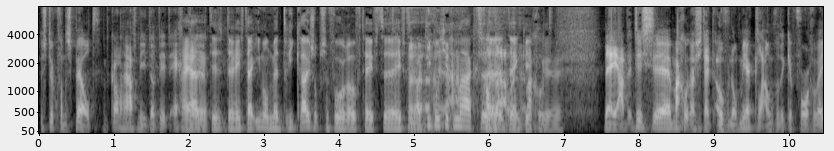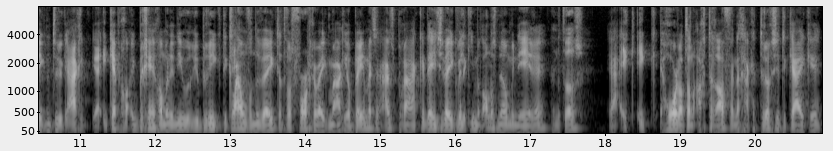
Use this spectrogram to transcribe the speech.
stuk van de speld. Het kan haast niet dat dit echt... Nou ja, eh, het is, er heeft daar iemand met drie kruis op zijn voorhoofd heeft, heeft een artikeltje Ja, gemaakt, eh, schandalig, denk maar ik. goed. Nee, ja, het is... eh, maar goed, als je het hebt over nog meer clowns... Want ik heb vorige week natuurlijk eigenlijk... Ja, ik, heb, ik begin gewoon met een nieuwe rubriek. De clown van de week. Dat was vorige week Mario B. met zijn uitspraken. Deze week wil ik iemand anders nomineren. En dat was? Ja, ik, ik hoor dat dan achteraf. En dan ga ik er terug zitten kijken.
